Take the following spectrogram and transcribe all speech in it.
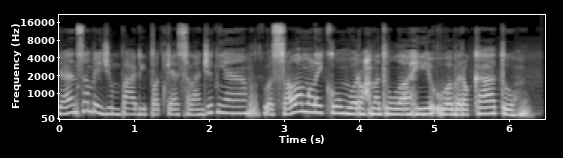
Dan sampai jumpa di podcast selanjutnya. Wassalamualaikum warahmatullahi wabarakatuh.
